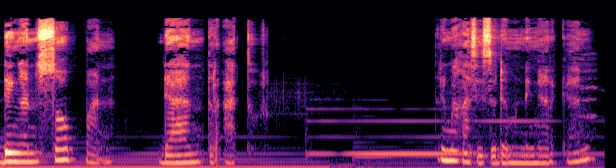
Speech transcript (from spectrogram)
dengan sopan dan teratur. Terima kasih sudah mendengarkan.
